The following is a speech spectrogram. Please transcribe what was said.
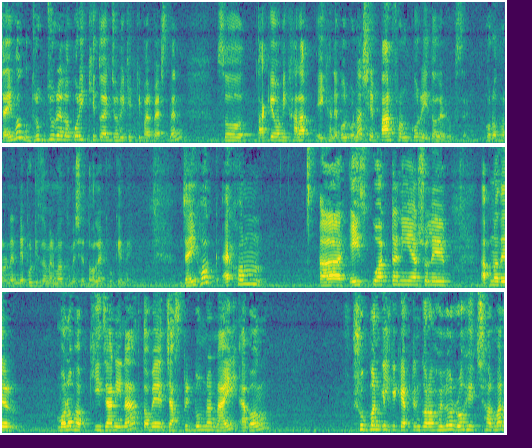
যাই হোক ধ্রুব জুরেলও পরীক্ষিত একজন উইকেট কিপার ব্যাটসম্যান সো তাকেও আমি খারাপ এইখানে বলব না, সে পারফর্ম করে এই দলে ঢুকছে। কোনো ধরনের নেপোটিজমের মাধ্যমে সে দলে ঢুকে নাই। যাই হোক, এখন এই স্কোয়াডটা নিয়ে আসলে আপনাদের মনোভাব কি জানি না, তবে জাসপ্রীত বুমরা নাই এবং শুভমান গিলকে ক্যাপ্টেন করা হলো রোহিত শর্মার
